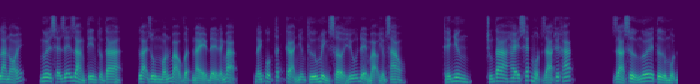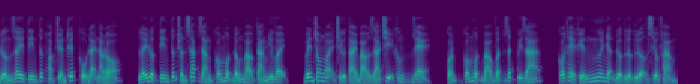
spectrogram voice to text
là nói, ngươi sẽ dễ dàng tin tưởng ta, lại dùng món bảo vật này để đánh bạc, đánh cuộc tất cả những thứ mình sở hữu để mạo hiểm sao? Thế nhưng chúng ta hãy xét một giả thuyết khác. Giả sử ngươi từ một đường dây tin tức hoặc truyền thuyết cổ đại nào đó, lấy được tin tức chuẩn xác rằng có một đống bảo tàng như vậy, bên trong ngoại trừ tài bảo giá trị không rẻ, còn có một bảo vật rất quý giá, có thể khiến ngươi nhận được lực lượng siêu phàm.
